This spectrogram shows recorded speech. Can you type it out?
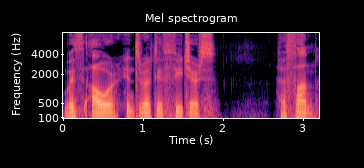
with our interactive features. Have fun!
